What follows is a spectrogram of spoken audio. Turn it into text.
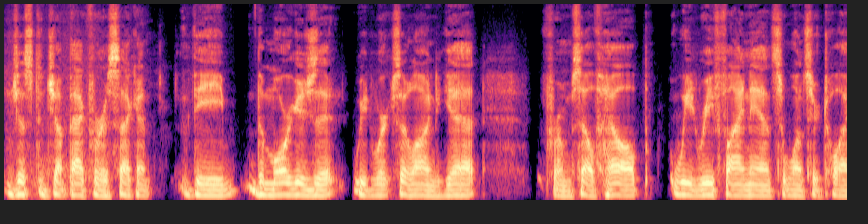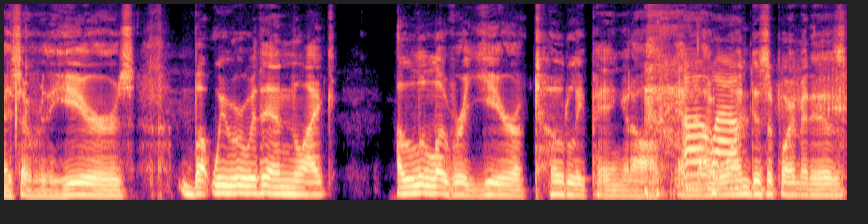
Just to jump back for a second, the the mortgage that we'd worked so long to get from self help we'd refinance once or twice over the years, but we were within like a little over a year of totally paying it off. And Oh, my wow. one disappointment is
